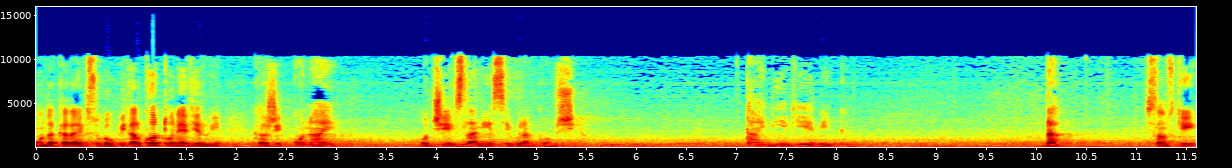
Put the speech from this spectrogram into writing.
onda kada su ga upitali, ko to ne vjeruje? Kaže, onaj od čijeg zla nije siguran komšija. Taj nije vjernik. Da, islamski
